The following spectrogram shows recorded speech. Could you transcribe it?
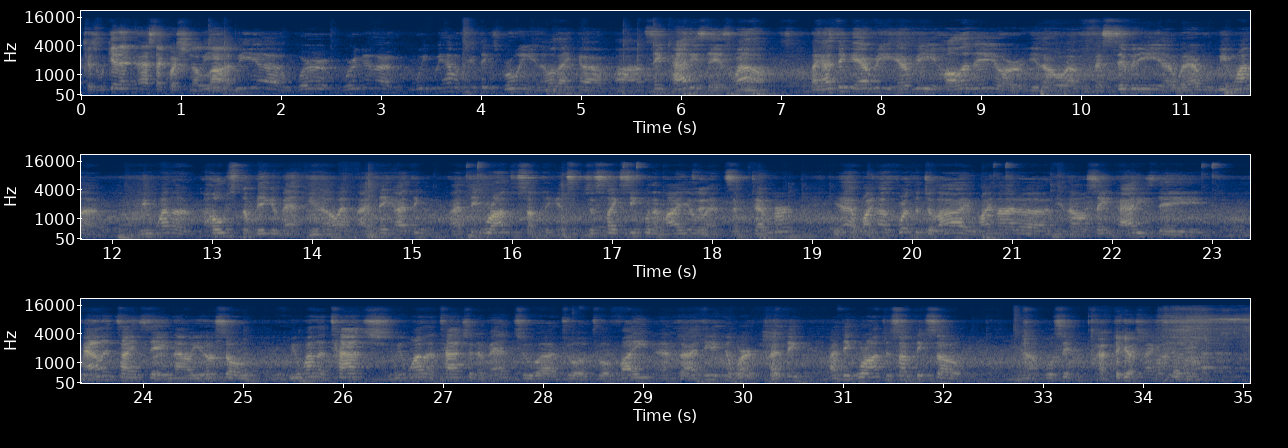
Because we get asked that question a We, lot. we uh, we're we're gonna we, we have a few things brewing, you know, like um, uh, St. Patty's Day as well. Like I think every every holiday or you know uh, festivity or whatever we wanna we wanna host a big event, you know, and I think I think I think we're onto something. It's just like Cinco de Mayo and September. Yeah, why not Fourth of July? Why not uh, you know St. Patty's Day, Valentine's Day now? You know, so we want to attach we want to attach an event to uh, to a, to a fight, and I think it can work. I think I think we're onto something. So you know, we'll see. Thank you.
